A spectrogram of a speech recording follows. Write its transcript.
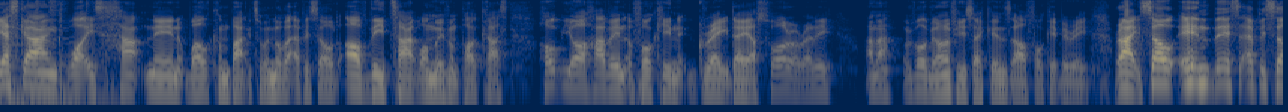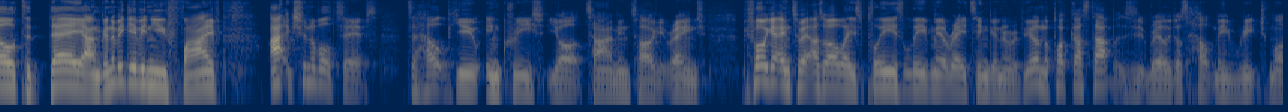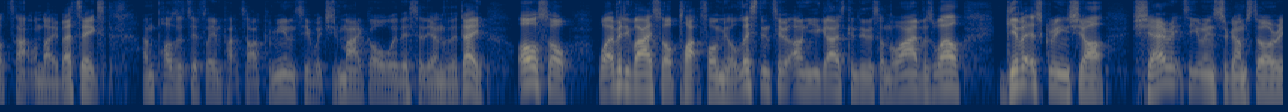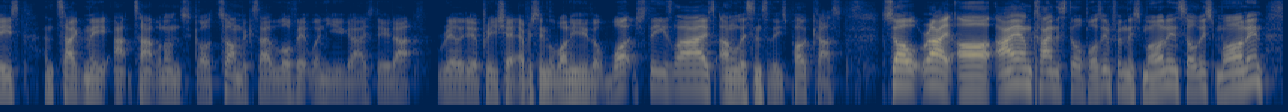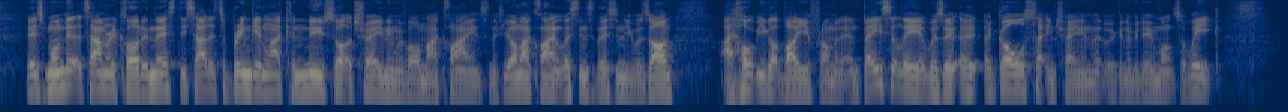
Yes, gang, what is happening? Welcome back to another episode of the Type 1 Movement Podcast. Hope you're having a fucking great day. I swore already. Anna, we've only been on a few seconds. Oh, fuck it, be right. Right, so in this episode today, I'm going to be giving you five actionable tips to help you increase your time in target range. Before we get into it, as always, please leave me a rating and a review on the podcast app, as it really does help me reach more type 1 diabetics and positively impact our community, which is my goal with this at the end of the day. Also, whatever device or platform you're listening to it on, you guys can do this on the live as well. Give it a screenshot, share it to your Instagram stories, and tag me at type 1 underscore Tom because I love it when you guys do that. Really do appreciate every single one of you that watch these lives and listen to these podcasts. So, right, uh, I am kind of still buzzing from this morning. So, this morning, it's Monday at the time of recording this, decided to bring in like a new sort of training with all my clients. And if you're my client listening to this and you was on, I hope you got value from it. And basically, it was a, a goal setting training that we're going to be doing once a week.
